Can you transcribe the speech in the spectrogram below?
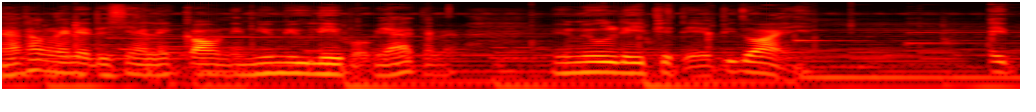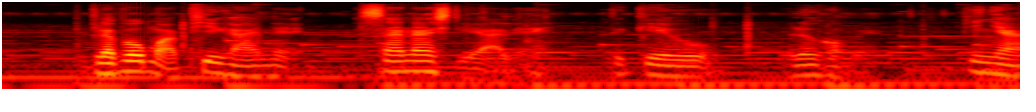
နားထောင်ခိုင်းတဲ့တချင်းလည်းကောင်းတယ်မြူးမြူးလေးပေါ့ဗျာတဲ့မြူးမြူးလေးဖြစ်တယ်ပြီးတော့ရင်အဲ့ black book မှာဖြည့်ခိုင်းတဲ့ sentence တွေကလည်းတကယ်ကိုဘယ်လိုခေါ်မလဲပညာ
